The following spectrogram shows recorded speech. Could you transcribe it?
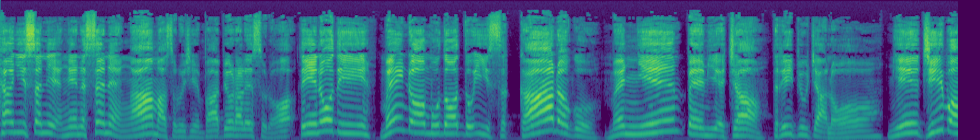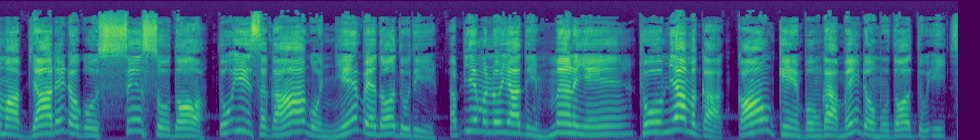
ခန်းကြီး7အငယ်25မှာဆိုလို့ရှိရင်ဘာပြောထားလဲဆိုတော့သင်တို့သည်မိန်တော်မူသောသူ၏စကားတော်ကိုမငင်းပယ်မည်အကြောင်းသတိပြုကြလော့မြေကြီးပေါ်မှာဗျာဒိတ်တော်ကိုဆင့်ဆိုသော သူ၏စကားကိုညင်းပယ်သောသူသည်အပြစ်မလွတ်ရသည်မှန်လျင်ထိုမြမကကောင်းကင်ဘုံကမိန်တော်မူသောသူ၏စ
